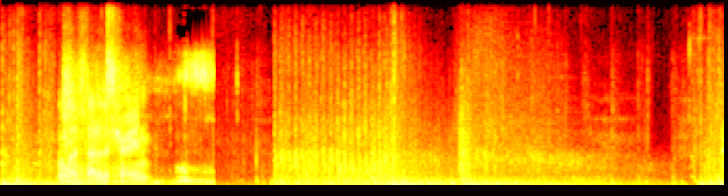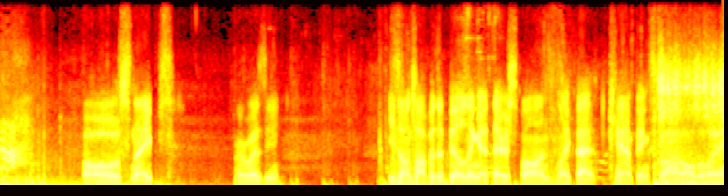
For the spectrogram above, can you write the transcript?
The left side of the train. Oh, sniped. Where was he? He's on top of the building at their spawn, like that camping spot all the way.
